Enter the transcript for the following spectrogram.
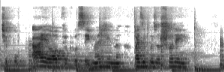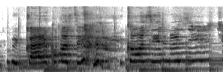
tipo, ai, é óbvio que você imagina. Mas depois eu chorei. Eu cara, como assim? Como assim ele não existe?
